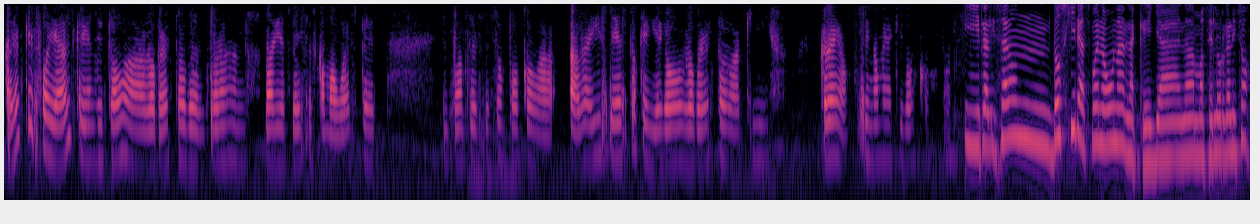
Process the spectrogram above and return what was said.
creo que fue él que invitó a Roberto Beltrán varias veces como huésped. Entonces es un poco a, a raíz de esto que llegó Roberto aquí, creo, si no me equivoco. Y realizaron dos giras, bueno, una en la que ya nada más él organizó.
